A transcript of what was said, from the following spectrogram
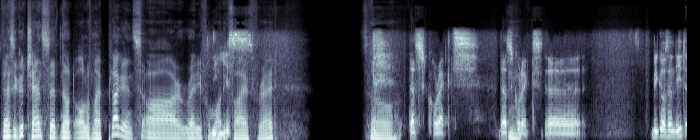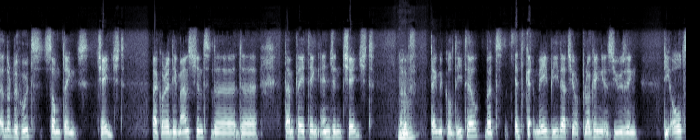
there's a good chance that not all of my plugins are ready for Mautic yes. 5, right? So that's correct. That's mm. correct. Uh, because indeed under the hood some things changed. Like already mentioned, the the templating engine changed. Mm-hmm. of technical detail, but it may be that your plugin is using the old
